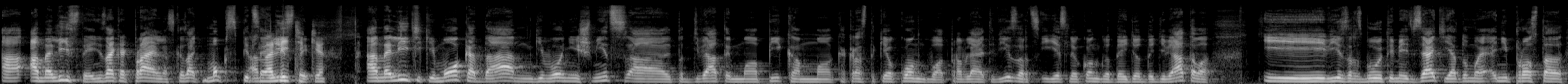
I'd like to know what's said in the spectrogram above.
а, аналисты, я не знаю, как правильно сказать, мок специалисты. Аналитики. Аналитики Мока, да, Гивони и Шмидц а, под девятым а, пиком а, как раз-таки Оконгву отправляет Визардс, и если Оконгву дойдет до девятого, и Визардс будет иметь взять, я думаю, они просто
